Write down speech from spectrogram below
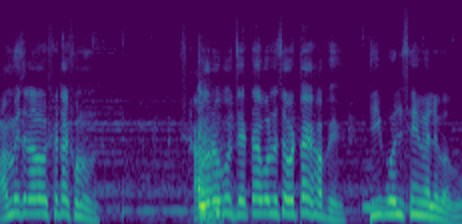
আমি যেটা সেটা শুনুন। সাগরবাবু যেটা বলেছে ওটাই হবে। কি বলছে এমএলএ বাবু?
